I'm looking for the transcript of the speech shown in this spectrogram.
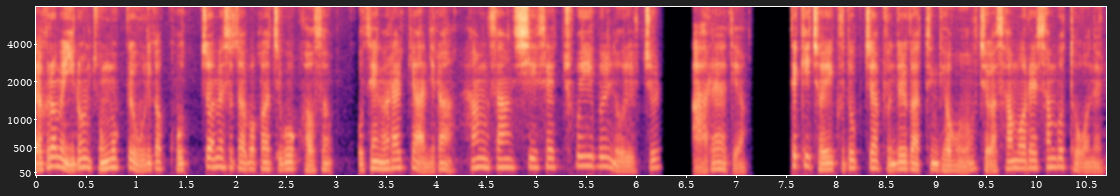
자 그러면 이런 종목들 우리가 고점에서 잡아가지고 거서, 고생을 할 게 아니라 항상 시세 초입을 노릴 줄 알아야 돼요. 특히 저희 구독자분들 같은 경우 제가 3월에 3부 토건을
